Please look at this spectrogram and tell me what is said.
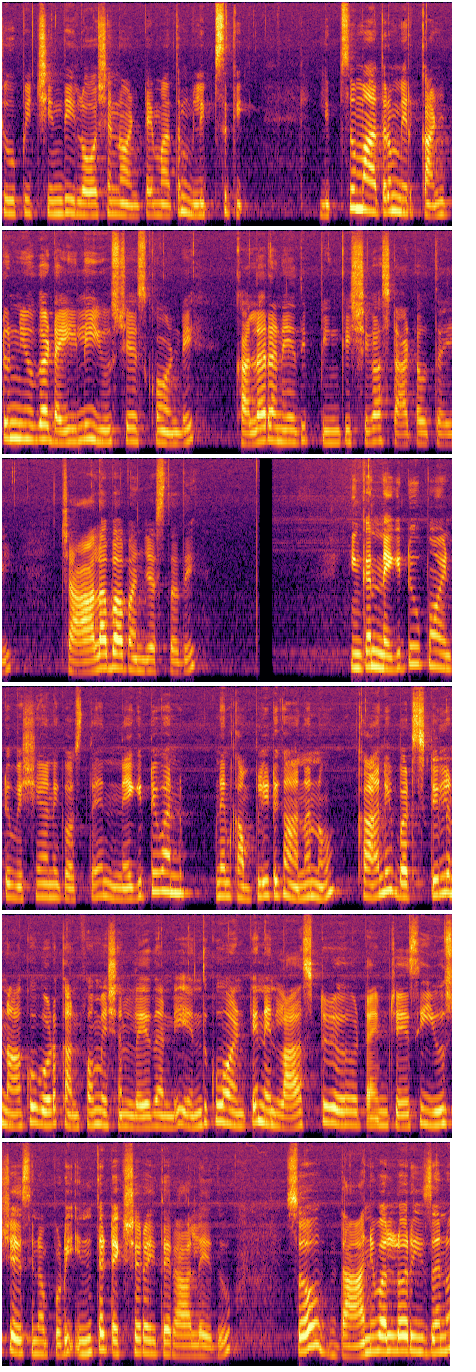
చూపించింది ఈ లోషన్ అంటే మాత్రం లిప్స్కి. లిప్స్ మాత్రం మీరు కంటిన్యూగా డైలీ యూస్ చేసుకోండి. కలర్ అనేది పింకిష్గా స్టార్ట్ అవుతాయి. చాలా బాగా పనిచేస్తుంది. ఇంకా నెగిటివ్ పాయింట్ విషయానికి వస్తే నెగిటివ్ అని నేను కంప్లీట్గా అనను. కానీ బట్ స్టిల్ నాకు కూడా కన్ఫర్మేషన్ లేదండి. ఎందుకు అంటే నేను లాస్ట్ టైం చేసి యూస్ చేసినప్పుడు ఇంత టెక్స్చర్ అయితే రాలేదు. సో దానివల్ల రీజను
